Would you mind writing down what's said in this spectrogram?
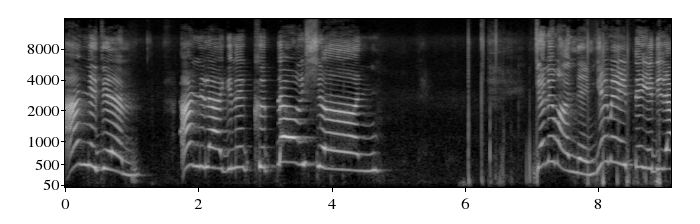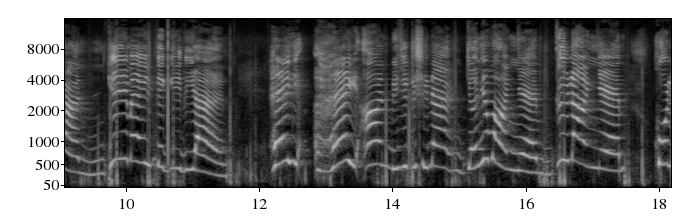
Anneciğim, anneler günün kutlu olsun. Canım annem, yemeyip de yediren, giymeyip de giydiren. Hey, hey an bizi düşünen, canım annem, gül annem. Kol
